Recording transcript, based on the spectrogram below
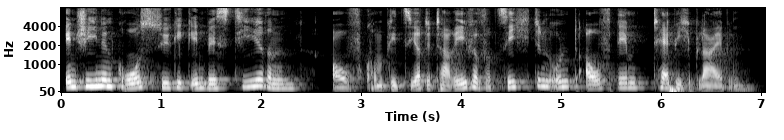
In Schienen großzügig investieren, auf komplizierte Tarife verzichten und auf dem Teppich bleiben.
